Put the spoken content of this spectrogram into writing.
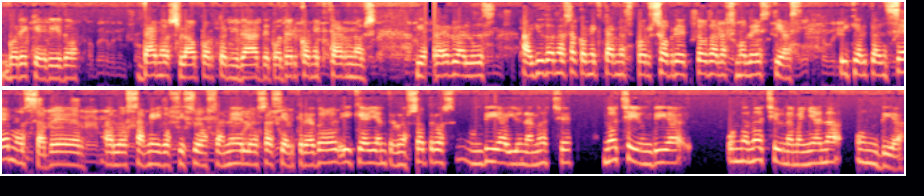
Boré querido, danos la oportunidad de poder conectarnos y atraer la luz. Ayúdanos a conectarnos por sobre todas las molestias y que alcancemos a ver a los amigos y sus anhelos hacia el Creador y que haya entre nosotros un día y una noche, noche y un día, una noche y una mañana, un día.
